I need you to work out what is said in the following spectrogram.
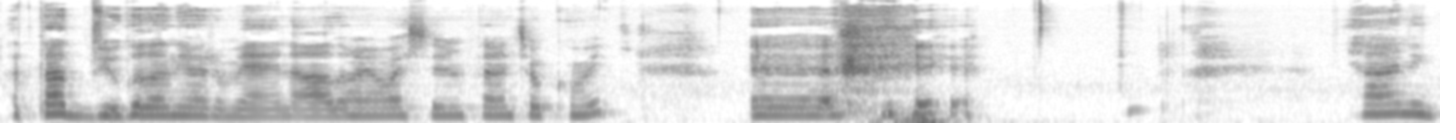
Hatta duygulanıyorum yani ağlamaya başlıyorum falan çok komik. Ee, yani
